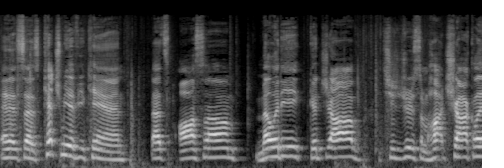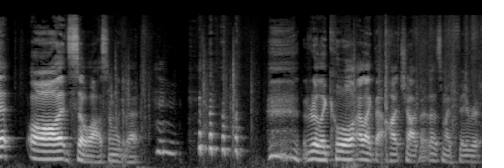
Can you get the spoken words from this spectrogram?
and it says, Catch me if you can. That's awesome. Melody, good job. she drew some hot chocolate. Oh, that's so awesome. Look at that. really cool. I like that hot chocolate. That's my favorite.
